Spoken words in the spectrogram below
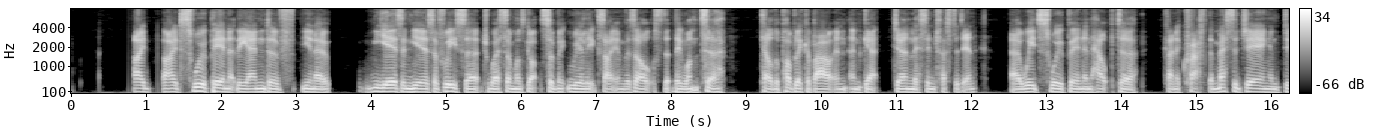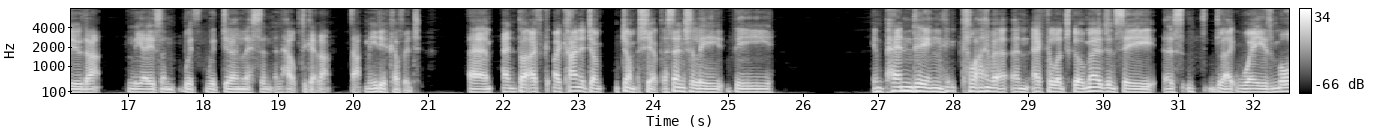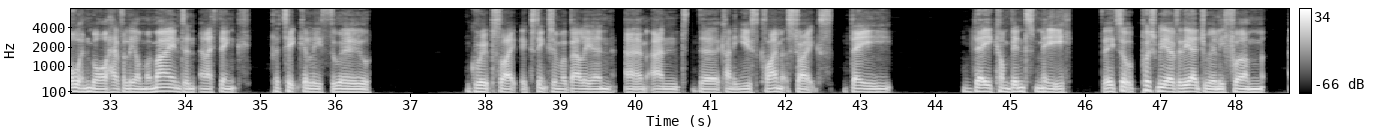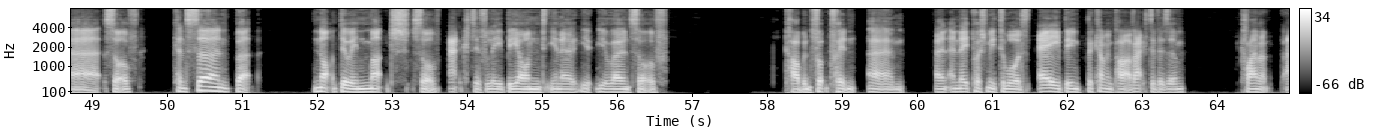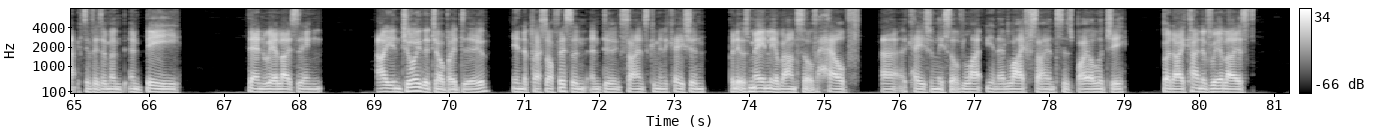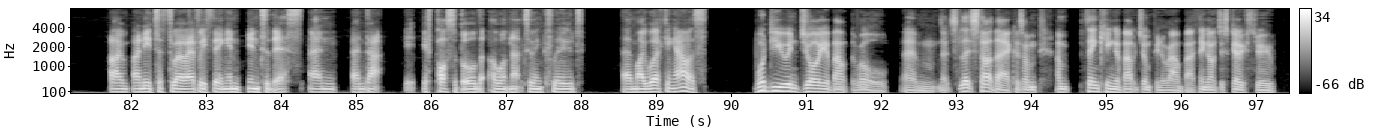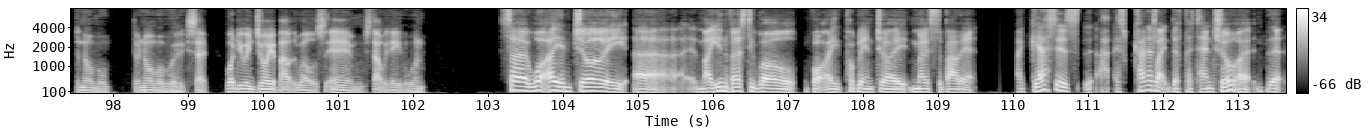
I'd I'd swoop in at the end of you know years and years of research where someone's got some really exciting results that they want to tell the public about and, and get journalists interested in. Uh, we'd swoop in and help to kind of craft the messaging and do that liaison with with journalists and, and help to get that that media coverage. Um, and but I've I kind of jump jump ship. Essentially, the impending climate and ecological emergency as like weighs more and more heavily on my mind. And, and i think particularly through groups like extinction rebellion um, and the kind of youth climate strikes they they convinced me, they sort of pushed me over the edge really from uh, sort of concern, but not doing much sort of actively beyond, you know, your own sort of carbon footprint. Um, and, and they pushed me towards A, being becoming part of activism, climate activism, and, and B, then realizing I enjoy the job I do in the press office and, and doing science communication, but it was mainly around sort of health, uh, occasionally sort of like, you know, life sciences, biology. But I kind of realized I, I need to throw everything in, into this and, and that if possible, that I want that to include uh, my working hours. What do you enjoy about the role? Um, let's let's start there because I'm I'm thinking about jumping around, but I think I'll just go through the normal the normal route. So, what do you enjoy about the roles? Um, start with either one. So, what I enjoy, uh, my university role, what I probably enjoy most about it, I guess, is it's kind of like the potential uh, that.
